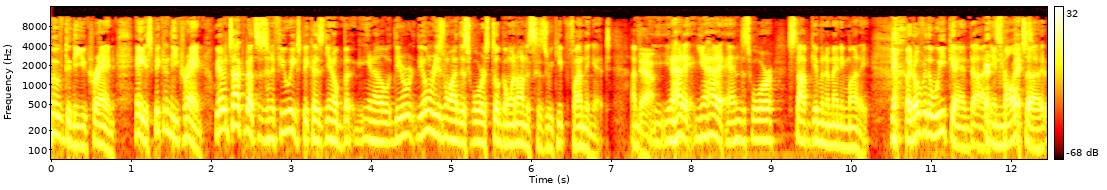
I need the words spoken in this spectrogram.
moved to the Ukraine. Hey, speaking of the Ukraine, we haven't talked about this in a few weeks because you know, but you know, the the only reason why this war is still going on is because we keep funding it. Um, Yeah. You know how to you know how to end this war? Stop giving them any money. But over the weekend uh, in Malta,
